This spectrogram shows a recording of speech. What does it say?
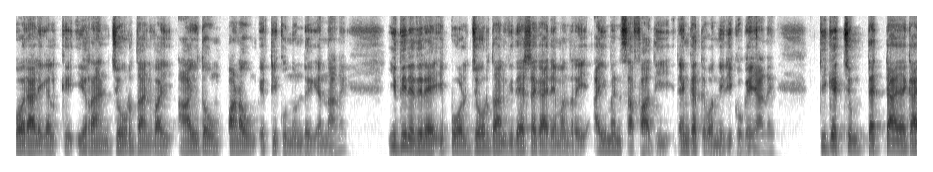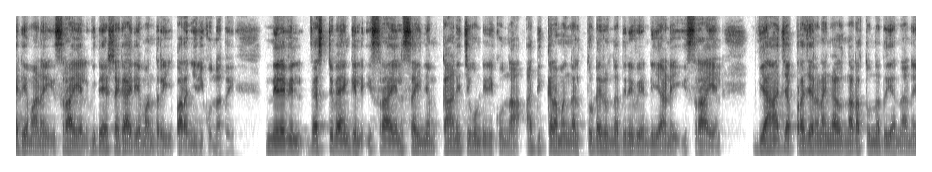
പോരാളികൾക്ക് ഇറാൻ ജോർദാൻ വഴി ആയുധവും പണവും എത്തിക്കുന്നുണ്ട് എന്നാണ്. ഇതിനെതിരെ ഇപ്പോൾ ജോർദാൻ വിദേശകാര്യമന്ത്രി ഐമൻ സഫാദി രംഗത്ത് വന്നിരിക്കുകയാണ്. തികച്ചും തെറ്റായ കാര്യമാണ് ഇസ്രായേൽ വിദേശകാര്യമന്ത്രി പറഞ്ഞിരിക്കുന്നത്. നിലവിൽ വെസ്റ്റ് ബാങ്കിൽ ഇസ്രായേൽ സൈന്യം കാണിച്ചുകൊണ്ടിരിക്കുന്ന അതിക്രമങ്ങൾ തുടരുന്നതിനു വേണ്ടിയാണ് ഇസ്രായേൽ വ്യാജ പ്രചരണങ്ങൾ നടത്തുന്നത് എന്നാണ്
